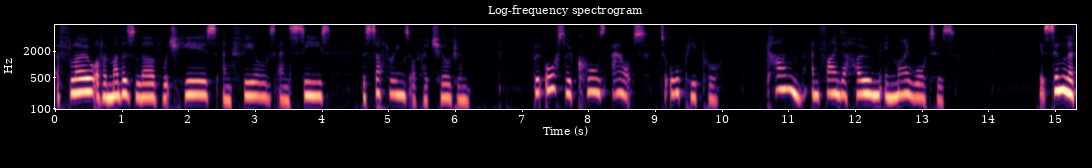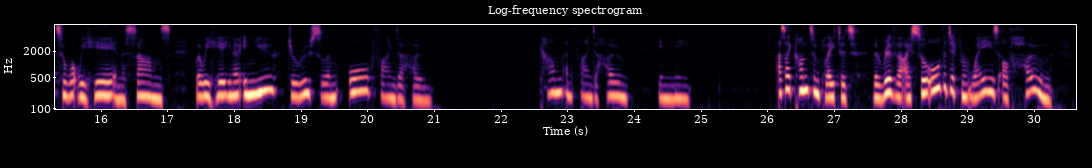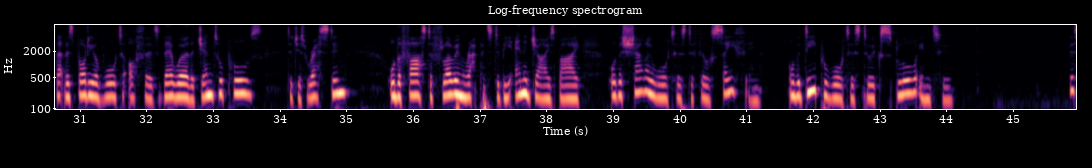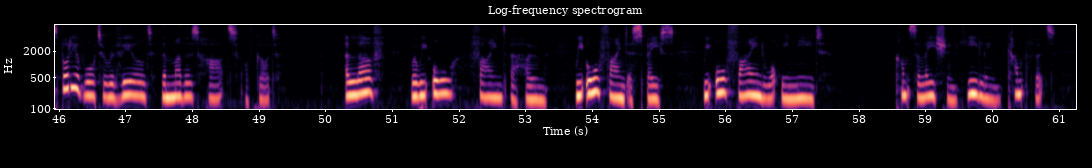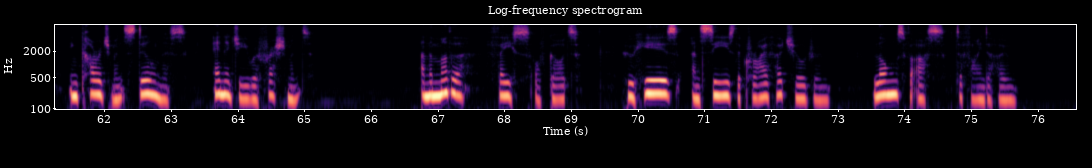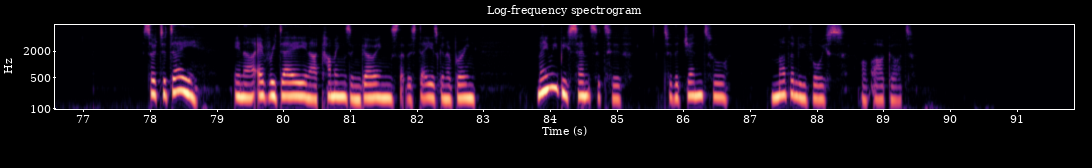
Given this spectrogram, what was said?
a flow of a mother's love which hears and feels and sees the sufferings of her children, but also calls out to all people Come and find a home in my waters. It's similar to what we hear in the Psalms, where we hear, you know, in you, Jerusalem, all find a home. Come and find a home in me. As I contemplated the river, I saw all the different ways of home that this body of water offered. There were the gentle pools to just rest in, or the faster flowing rapids to be energized by, or the shallow waters to feel safe in, or the deeper waters to explore into. This body of water revealed the mother's heart of God, a love where we all find a home, we all find a space, we all find what we need consolation, healing, comfort, encouragement, stillness, energy, refreshment. And the mother face of God, who hears and sees the cry of her children, longs for us to find a home. So today, in our everyday, in our comings and goings that this day is going to bring, May we be sensitive to the gentle, motherly voice of our God.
